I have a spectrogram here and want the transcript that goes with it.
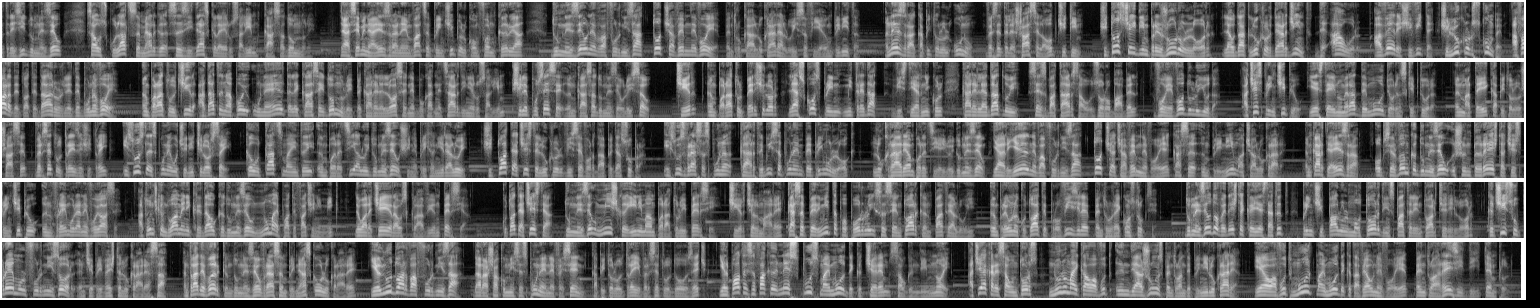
trezit Dumnezeu, s-au sculat să meargă să zidească la Ierusalim casa Domnului. De asemenea, Ezra ne învață principiul conform căruia Dumnezeu ne va furniza tot ce avem nevoie pentru ca lucrarea lui să fie împlinită. În Ezra, capitolul 1, versetele 6 la 8, citim Și toți cei din prejurul lor le-au dat lucruri de argint, de aur, avere și vite și lucruri scumpe, afară de toate darurile de bunăvoie. Împăratul Cir a dat înapoi uneeltele casei Domnului pe care le luase Nebucadnețar din Ierusalim și le pusese în casa Dumnezeului său. Cir, împăratul perșilor, le-a scos prin Mitredat, vistiernicul, care le-a dat lui Sesbatar sau Zorobabel, voievodul lui Iuda. Acest principiu este enumerat de multe ori în Scriptură. În Matei, capitolul 6, versetul 33, Isus le spune ucenicilor săi, Căutați mai întâi împărăția lui Dumnezeu și neprihănirea lui, și toate aceste lucruri vi se vor da pe deasupra. Isus vrea să spună că ar trebui să punem pe primul loc lucrarea împărăției lui Dumnezeu, iar El ne va furniza tot ceea ce avem nevoie ca să împlinim acea lucrare. În cartea Ezra, observăm că Dumnezeu își întărește acest principiu în vremuri anevoioase, atunci când oamenii credeau că Dumnezeu nu mai poate face nimic, deoarece erau sclavi în Persia. Cu toate acestea, Dumnezeu mișcă inima împăratului Persiei, Cir cel Mare, ca să permită poporului să se întoarcă în patria lui, împreună cu toate provizile pentru reconstrucție. Dumnezeu dovedește că este atât principalul motor din spatele întoarcerii lor, cât și supremul furnizor în ce privește lucrarea sa. Într-adevăr, când Dumnezeu vrea să împlinească o lucrare, El nu doar va furniza, dar așa cum ni se spune în Efeseni, capitolul 3, versetul 20, El poate să facă nespus mai mult decât cerem sau gândim noi. Aceia care s-au întors nu numai că au avut îndeajuns pentru a îndeplini lucrarea, ei au avut mult mai mult decât aveau nevoie pentru a rezidi templul.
